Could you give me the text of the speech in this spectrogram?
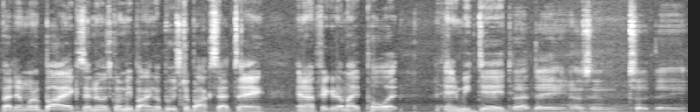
but I didn't want to buy it because I knew I was going to be buying a booster box that day, and I figured I might pull it, and we did. that day, as in today.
